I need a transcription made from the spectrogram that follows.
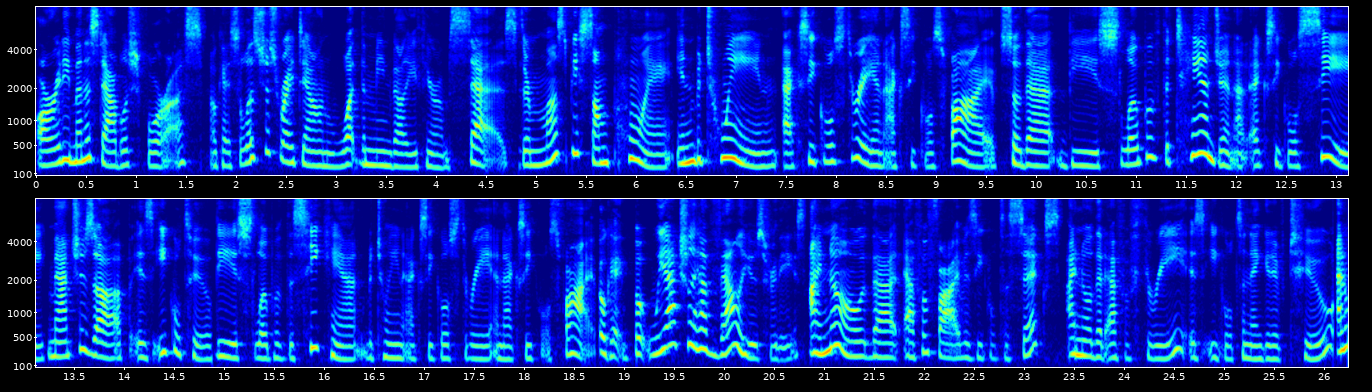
already been established for us. Okay, so let's just write down what the mean value theorem says. There must be some point in between x equals 3 and x equals 5 so that the slope of the tangent at x equals c matches up, is equal to the slope of the secant between x equals 3 and x equals 5. Okay, but we actually have values for these. I know that that f of 5 is equal to 6. I know that f of 3 is equal to negative 2. And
